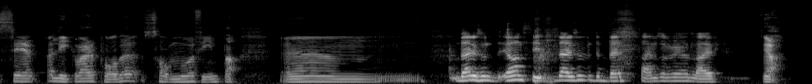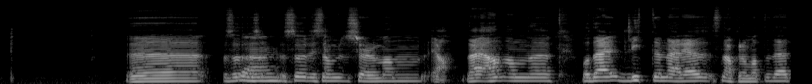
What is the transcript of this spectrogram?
ser allikevel på det som noe fint, da. Um, Det er liksom, ja, han sier, det er liksom the best times of your life. ja. Uh, så, så, så liksom sjøl om han Ja. Nei, han, han eh, Og det er litt den der jeg snakker om at det er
